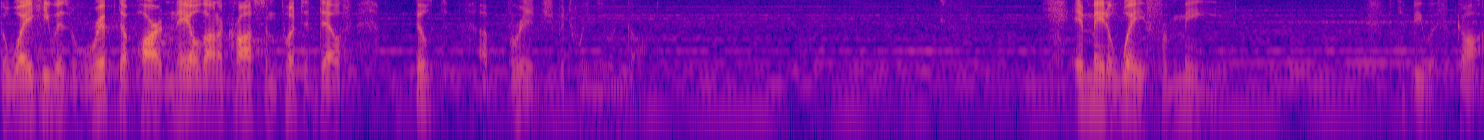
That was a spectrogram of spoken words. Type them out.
the way he was ripped apart, nailed on a cross, and put to death, built a bridge between you and God. It made a way for me to be with God.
